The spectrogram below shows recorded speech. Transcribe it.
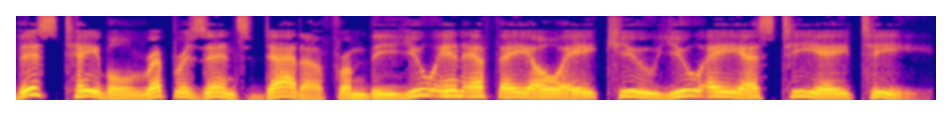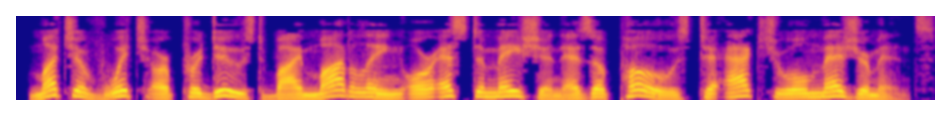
This table represents data from the UN-FAO-AQUASTAT, much of which are produced by modeling or estimation as opposed to actual measurements.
